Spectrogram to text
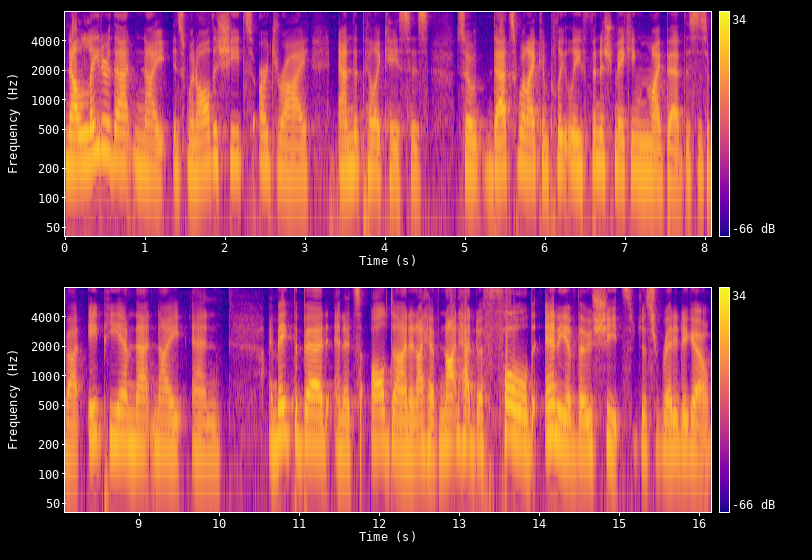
Now, later that night is when all the sheets are dry and the pillowcases. So that's when I completely finish making my bed. This is about 8 p.m. that night, and I make the bed and it's all done, and I have not had to fold any of those sheets, just ready to go.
